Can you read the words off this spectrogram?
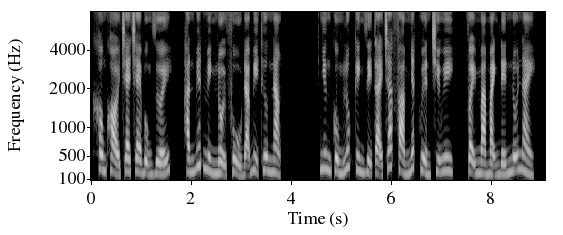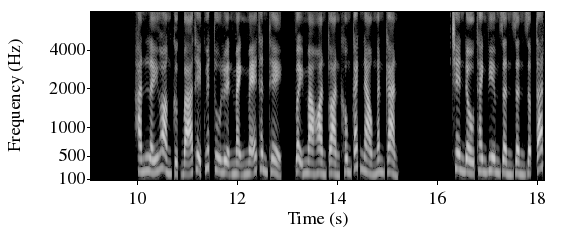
Không khỏi che che bụng dưới, hắn biết mình nội phủ đã bị thương nặng. Nhưng cùng lúc kinh dị tại trác phàm nhất quyền chi uy, vậy mà mạnh đến nỗi này. Hắn lấy hoàng cực bá thể quyết tu luyện mạnh mẽ thân thể, vậy mà hoàn toàn không cách nào ngăn cản. Trên đầu thanh viêm dần dần dập tắt,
